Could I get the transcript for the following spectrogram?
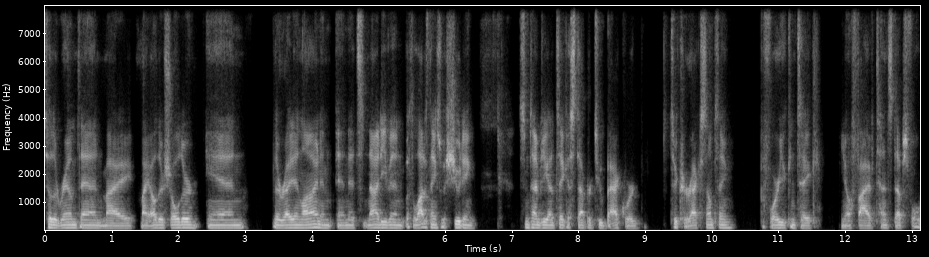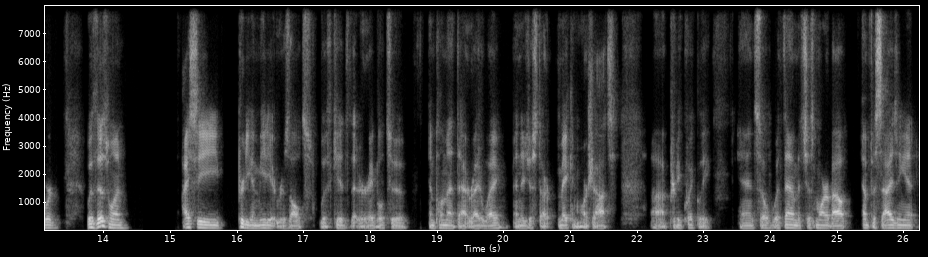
to the rim than my my other shoulder, and they're right in line. And and it's not even with a lot of things with shooting. Sometimes you got to take a step or two backward to correct something before you can take you know five ten steps forward. With this one i see pretty immediate results with kids that are able to implement that right away and they just start making more shots uh, pretty quickly. And so with them it's just more about emphasizing it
